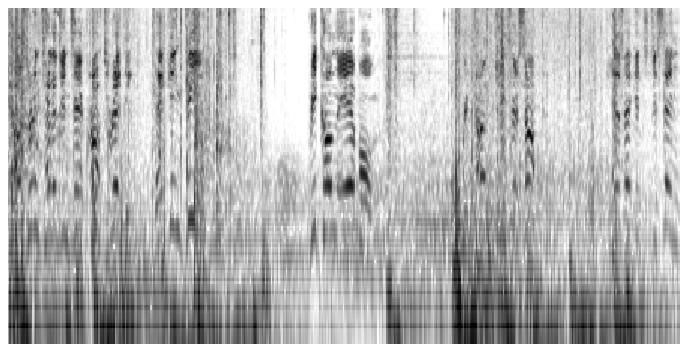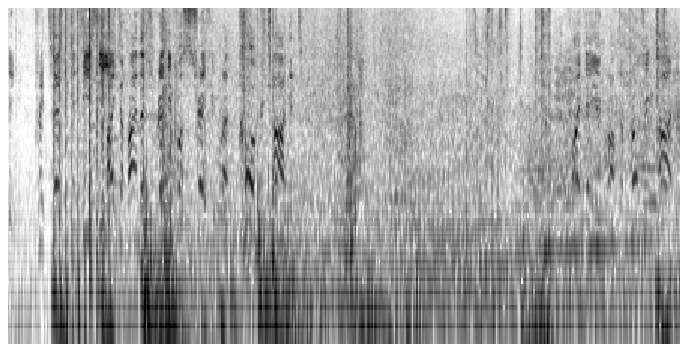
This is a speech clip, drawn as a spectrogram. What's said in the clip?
Counterintelligence aircraft ready. Taking B. Recon airborne. Can't keep this up. Care package descending. Protect the DC. Fighter pilot ready for strafing run. Call the target. Fighter aircraft approaching target.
